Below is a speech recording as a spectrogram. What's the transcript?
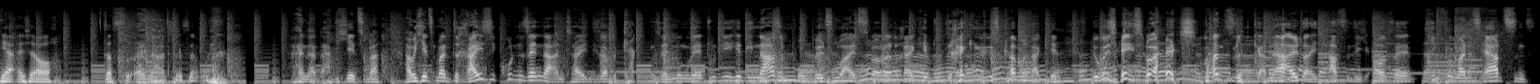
Ja, ich auch. Das, Reinhard. das Nein, da habe ich jetzt mal, habe ich jetzt mal drei Sekunden Sendeanteil in dieser bekackten Sendung, während du dir hier die Nase popelst, du eins, zwei oder drei Kind, du dreckiges Kamerakind. Du bist echt so ein Schwanzlecker, ne, Alter, ich hasse dich aus der Tiefe meines Herzens.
